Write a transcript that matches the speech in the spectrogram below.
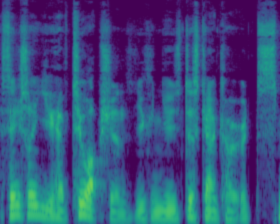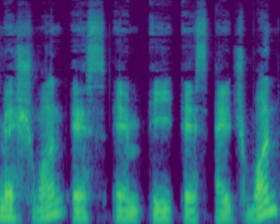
Essentially, you have two options. You can use discount code SMESH1, S M E S H 1,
